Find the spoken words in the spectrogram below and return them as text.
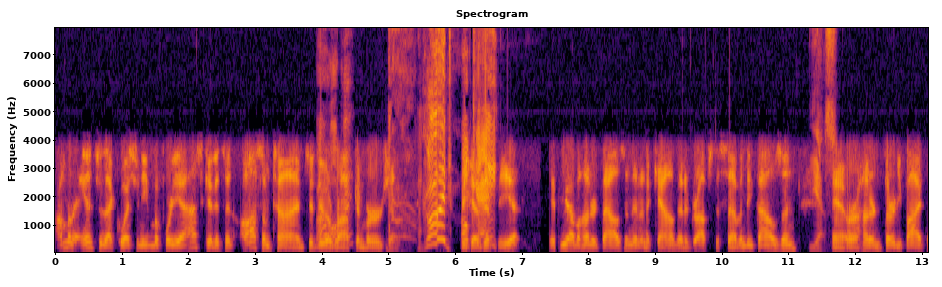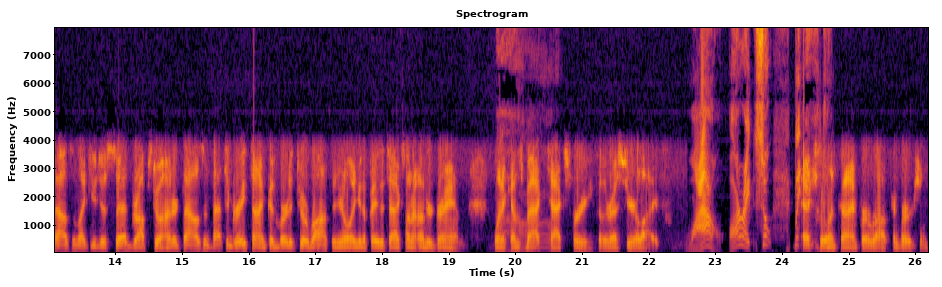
I'm going to answer that question even before you ask it. It's an awesome time to do oh, a okay. Roth conversion. Good. Because okay. if the if you have a hundred thousand in an account and it drops to seventy thousand, yes, or one hundred thirty-five thousand, like you just said, drops to a hundred thousand. That's a great time. Convert it to a Roth, and you're only going to pay the tax on a hundred grand when it comes oh. back tax free for the rest of your life. Wow. All right. So, but excellent time for a Roth conversion.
